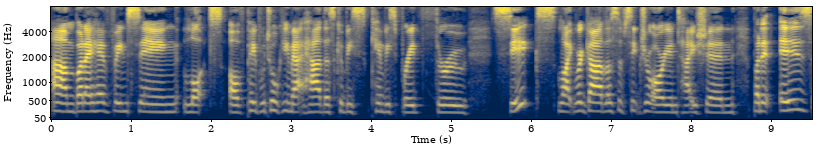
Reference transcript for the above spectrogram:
Um, but I have been seeing lots of people talking about how this could be can be spread through sex, like regardless of sexual orientation. But it is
